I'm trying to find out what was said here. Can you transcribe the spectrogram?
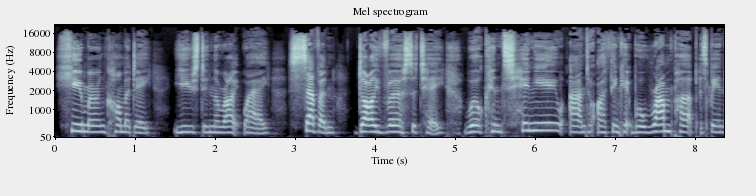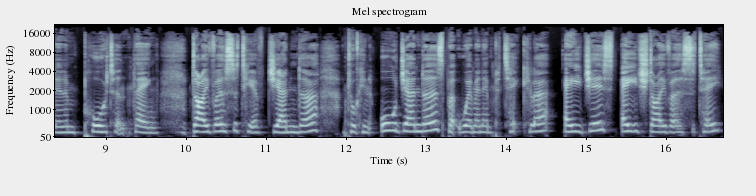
humour and comedy used in the right way. Seven, diversity will continue and I think it will ramp up as being an important thing. Diversity of gender, I'm talking all genders, but women in particular, ages, age diversity,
